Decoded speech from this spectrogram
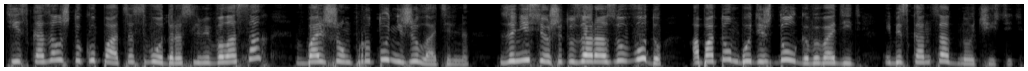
Ти сказал, что купаться с водорослями в волосах в большом пруту нежелательно. Занесешь эту заразу в воду, а потом будешь долго выводить и без конца дно чистить.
